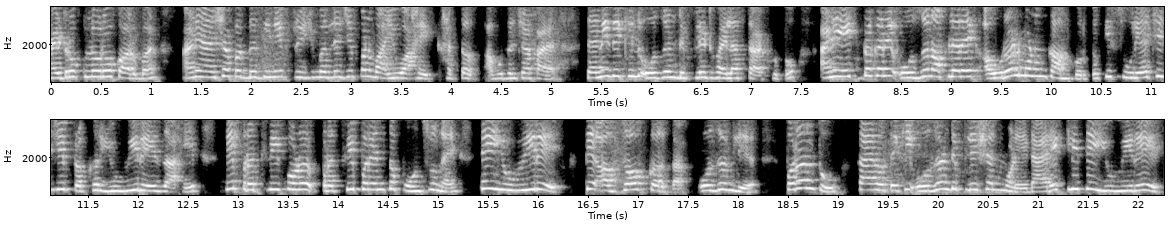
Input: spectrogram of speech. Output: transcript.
हायड्रोक्लोरोकार्बन आणि अशा पद्धतीने फ्रीजमधले जे पण वायू आहेत घातक अगोदरच्या काळात त्यांनी देखील ओझोन डिप्लीट व्हायला स्टार्ट होतो. आणि एक प्रकारे ओझोन आपल्याला एक आवरण म्हणून काम करतो की सूर्याचे जे प्रखर युव्ही रेज आहेत ते पृथ्वीकडे पृथ्वीपर्यंत पोहोचू नये ते युव्ही रेज ते अब्झॉर्व करतात ओझोन लेअर परंतु काय होते की ओझोन डिप्लेशनमुळे डायरेक्टली ते युव्ही रेज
